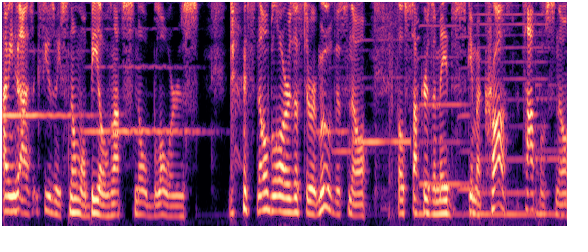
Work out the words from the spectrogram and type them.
I mean, uh, excuse me, snowmobiles, not snow blowers. snow blowers is to remove the snow. Those suckers are made to skim across the top of snow.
